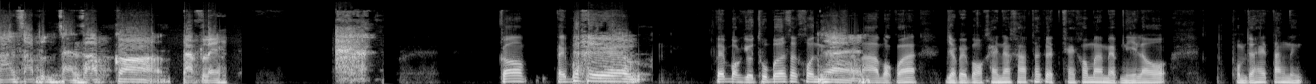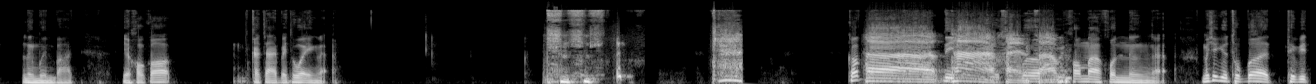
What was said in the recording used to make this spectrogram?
ร้านซับแสนซับก็ตัดเลย ก็ไปบก็อกคือไปบอกยูทูบเบอร์สักคนหนึ่งใช่ลาบอกว่าอย่าไปบอกใครนะครับ ถ้าเกิดใครเข้ามาแบบนี้แล้ว ผมจะให้ตั้งค์หนึ่งหนึ่งหมื่นบาท เดี๋ยวเขาก็กระจายไปทั่วเองแหละ ก็เอ่อดีถ้ายูแสทูบนเบอร์ซับ เข้ามาคนหนึ่งอะ ไม่ใช่ยูทูบเบอร์ทวิต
